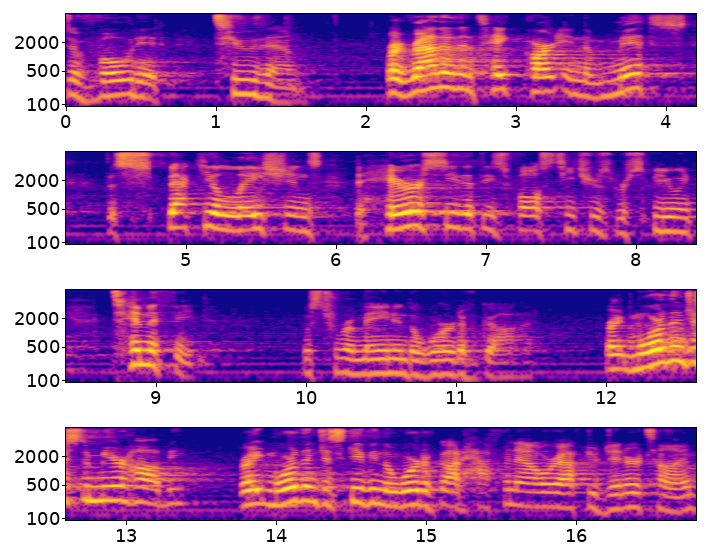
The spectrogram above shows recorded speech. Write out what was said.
devoted to them. Right? Rather than take part in the myths the speculations, the heresy that these false teachers were spewing, Timothy was to remain in the Word of God. Right? More than just a mere hobby, right? More than just giving the Word of God half an hour after dinner time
